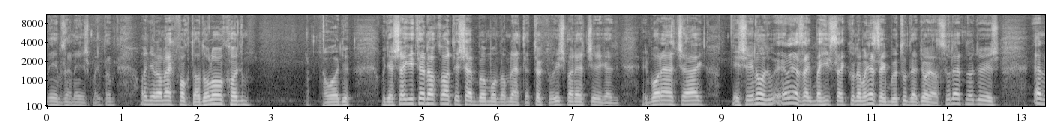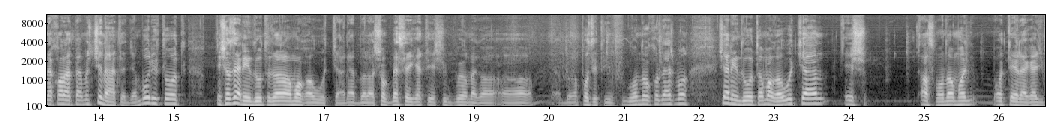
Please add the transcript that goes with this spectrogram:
népzene is, meg tehát annyira megfogta a dolog, hogy hogy ugye segíteni akart, és ebből mondom lett egy tök jó ismerettség, egy, egy barátság, és én, én ezekben hiszek külön, hogy ezekből tud egy olyan születni, hogy ő is ennek alapján most csinált egy ilyen borítót, és az elindult a maga útján, ebből a sok beszélgetésünkből, meg a, a, ebből a pozitív gondolkodásból, és elindult a maga útján, és azt mondom, hogy ott tényleg egy,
